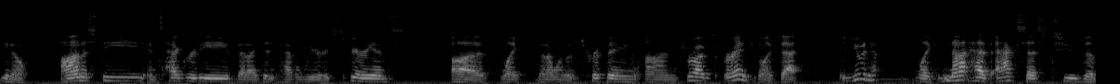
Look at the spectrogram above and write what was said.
you know, honesty, integrity, that I didn't have a weird experience, uh, like that I wasn't tripping on drugs or anything like that, you would like not have access to the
